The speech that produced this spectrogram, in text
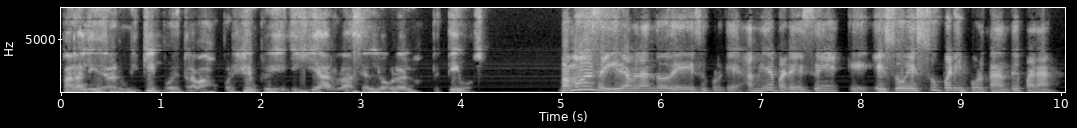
para liderar un equipo de trabajo, por ejemplo, y, guiarlo hacia el logro de los objetivos. Vamos a seguir hablando de eso porque a mí me parece que eso es súper importante para,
